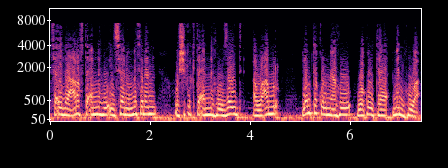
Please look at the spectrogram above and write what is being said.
فإذا عرفت أنه إنسان مثلا وشككت أنه زيد أو عمرو لم تقل ما هو وقلت من هو.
